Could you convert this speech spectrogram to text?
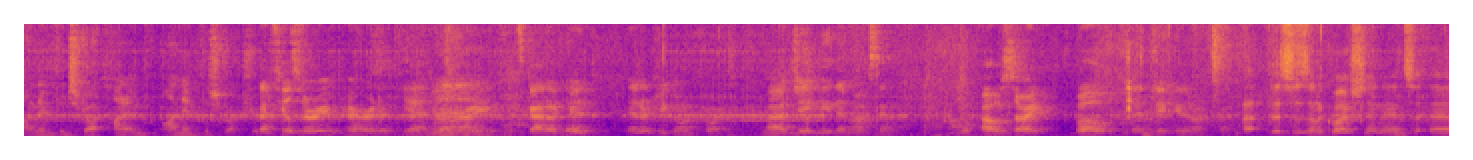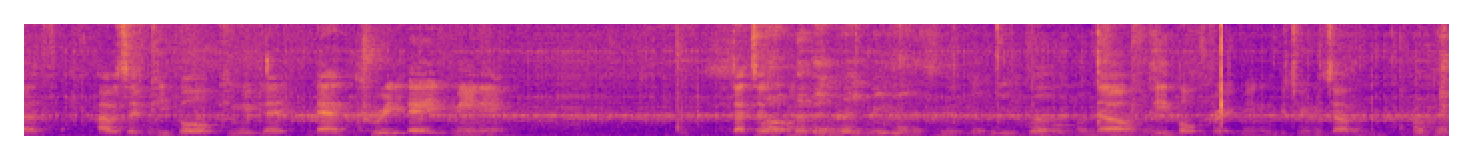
on infrastructure, on, on infrastructure. That feels very imperative. Yeah. That feels very, it's got a good energy going for it. Uh, JP, then Roxanne. Oh, sorry. Bo, then JP, then Roxanne. Uh, this isn't a question, it's, uh, I would say people communicate and create meaning. That's it. Well, but they create meaning that it's good, we quibble. but it's No, people create meaning between each other. Okay.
